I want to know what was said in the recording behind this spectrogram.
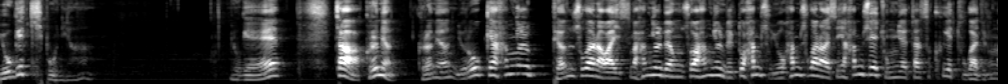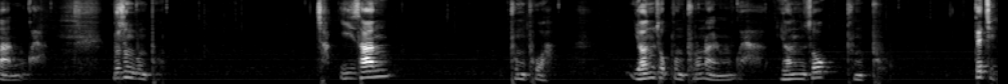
요게 기본이야. 요게 자 그러면 그러면 이렇게 확률 변수가 나와 있으면 확률 변수와 확률 밀도 함수 요 함수가 나와 있으니 함수의 종류에 따라서 크게 두 가지로 나누는 거야. 무슨 분포? 자 이산 분포와 연속 분포로 나누는 거야. 연속 분포. 됐지?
